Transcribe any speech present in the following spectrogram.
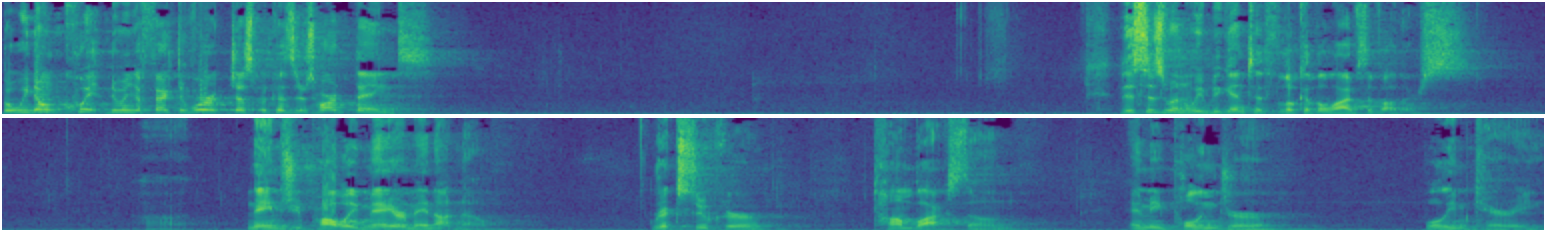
But we don't quit doing effective work just because there's hard things. This is when we begin to look at the lives of others. Uh, names you probably may or may not know Rick Sucher, Tom Blackstone, Emmy Pullinger, William Carey,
